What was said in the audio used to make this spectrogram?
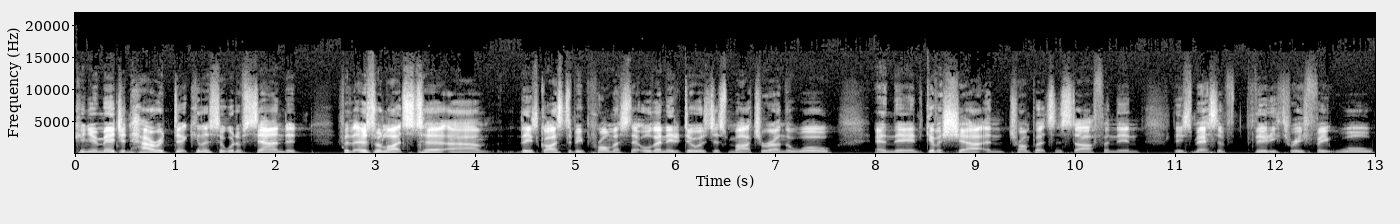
Can you imagine how ridiculous it would have sounded for the Israelites to, um, these guys to be promised that all they need to do is just march around the wall and then give a shout and trumpets and stuff, and then this massive 33 feet wall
